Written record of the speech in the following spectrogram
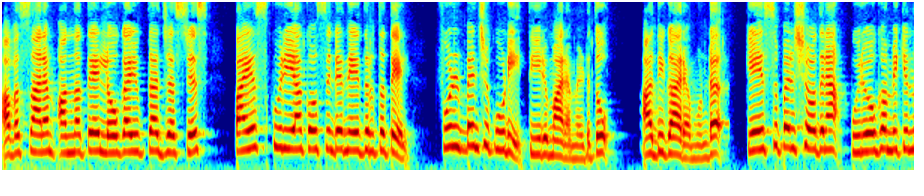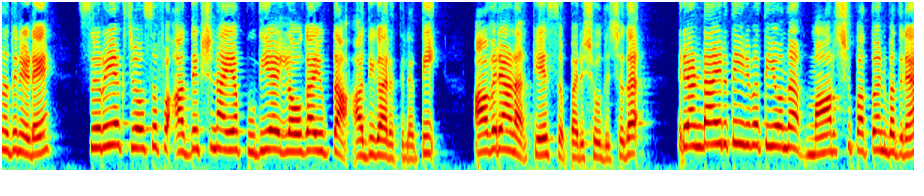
അവസാനം അന്നത്തെ ലോകായുക്ത ജസ്റ്റിസ് പയസ് കുര്യാക്കോസിന്റെ നേതൃത്വത്തിൽ ഫുൾ ബെഞ്ച് കൂടി തീരുമാനമെടുത്തു. അധികാരമുണ്ട്. കേസ് പരിശോധന പുരോഗമിക്കുന്നതിനിടെ സിറിയക് ജോസഫ് അധ്യക്ഷനായ പുതിയ ലോകായുക്ത അധികാരത്തിലെത്തി. അവരാണ് കേസ് പരിശോധിച്ചത്. രണ്ടായിരത്തി ഇരുപത്തിയൊന്ന് മാർച്ച് പത്തൊൻപതിന്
